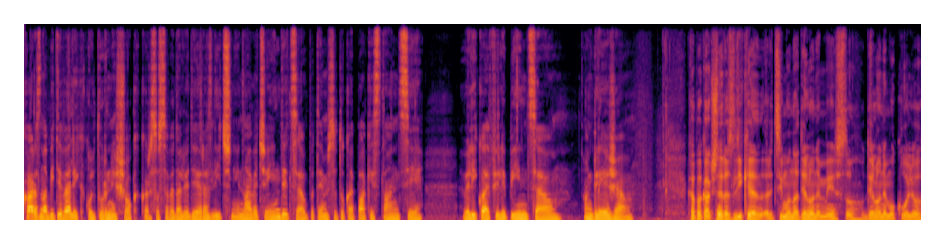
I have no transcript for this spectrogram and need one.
kar zna biti velik kulturni šok, ker so seveda ljudje različni. Največ je Indicev, potem so tukaj Pakistanci, veliko je Filipincev, Angležev. Kaj pa kakšne razlike, recimo na delovnem mestu, v delovnem okolju,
